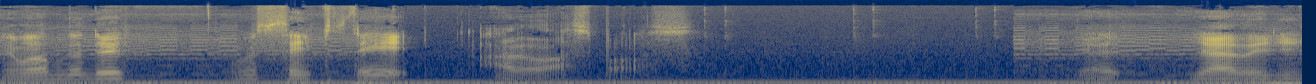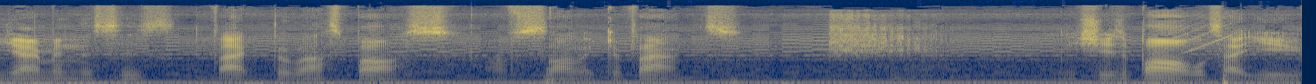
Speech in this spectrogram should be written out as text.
You know what I'm gonna do? I'm gonna save state at the last boss. Yeah, yeah, ladies and gentlemen, this is in fact the last boss of Sonic Advance. And he shoots balls at you.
